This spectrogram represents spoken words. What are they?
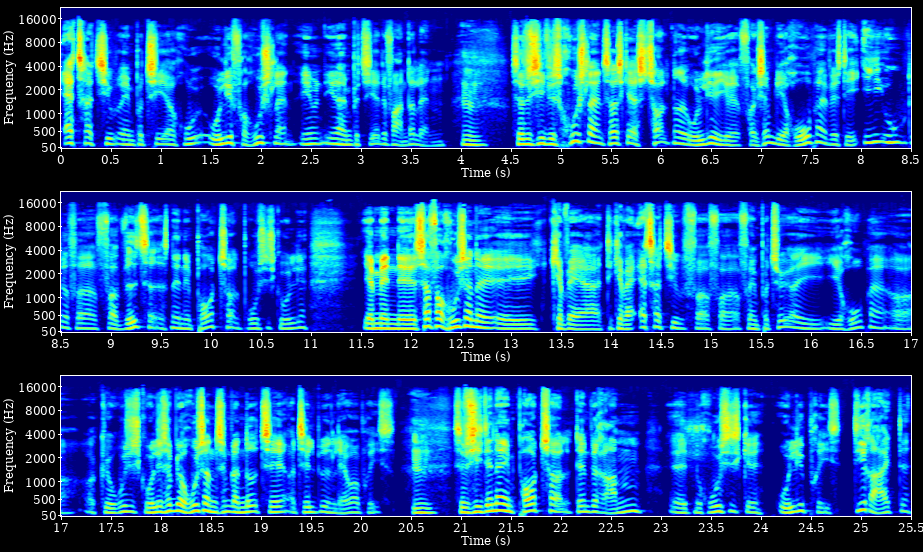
attraktivt at importere olie fra Rusland, end at importere det fra andre lande. Mm. Så det vil sige, hvis Rusland så skal have solgt noget olie, i, for eksempel i Europa, hvis det er EU, der får, får vedtaget sådan en importtol på russisk olie, jamen øh, så for russerne øh, kan være, det kan være attraktivt for, for, for importører i, i Europa at, at købe russisk olie, så bliver russerne simpelthen nødt til at tilbyde en lavere pris. Mm. Så det vil sige, at den her importtol, den vil ramme øh, den russiske oliepris direkte,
